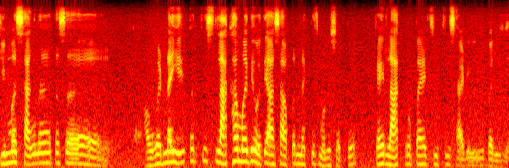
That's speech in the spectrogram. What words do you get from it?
किंमत सांगणं तसं अवघड नाहीये पण ती लाखामध्ये होते असं आपण नक्कीच म्हणू शकतो. काही लाख रुपयाची ती साडी बनली आहे.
